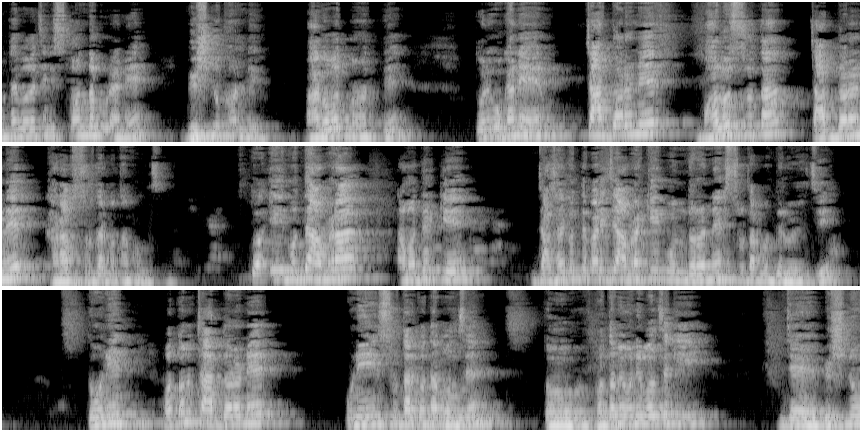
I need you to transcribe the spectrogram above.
কোথায় বলেছেন? স্কন্দ পুরাণে বিষ্ণুখণ্ডে ভাগবত মাহাত্মে তো ওখানে চার ধরনের ভালো শ্রোতা চার ধরনের খারাপ শ্রোতার কথা বলছে। তো এর মধ্যে আমরা আমাদেরকে যাচাই করতে পারি যে আমরা কে কোন ধরনের শ্রোতার মধ্যে রয়েছি। তো উনি প্রথম চার ধরনের উনি শ্রোতার কথা বলছেন। তো প্রথমে উনি বলছে কি, যে বিষ্ণু,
